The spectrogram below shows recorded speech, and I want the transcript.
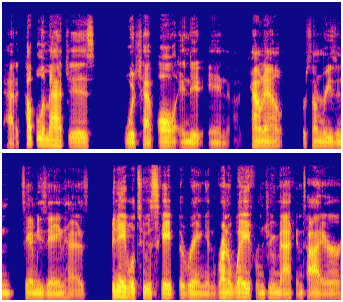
had a couple of matches which have all ended in a count out. For some reason, Sami Zayn has been able to escape the ring and run away from Drew McIntyre.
